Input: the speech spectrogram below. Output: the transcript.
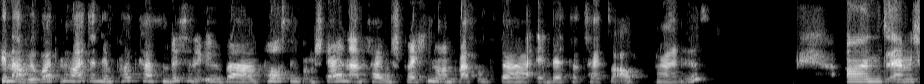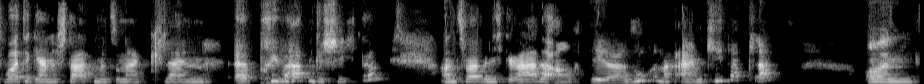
Genau, wir wollten heute in dem Podcast ein bisschen über Postings und Stellenanzeigen sprechen und was uns da in letzter Zeit so aufgefallen ist. Und ähm, ich wollte gerne starten mit so einer kleinen äh, privaten Geschichte. Und zwar bin ich gerade auf der Suche nach einem Kita-Platz. Und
